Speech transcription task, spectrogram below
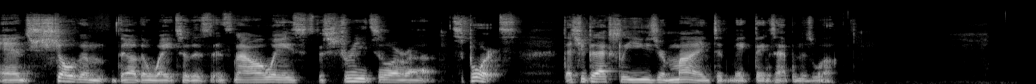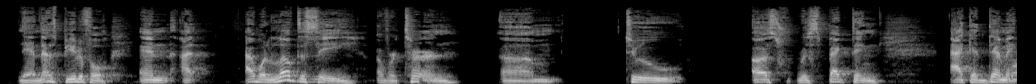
and show them the other way to this. It's not always the streets or uh, sports that you could actually use your mind to make things happen as well. Yeah, that's beautiful. And I, I would love to see a return um, to us respecting academic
